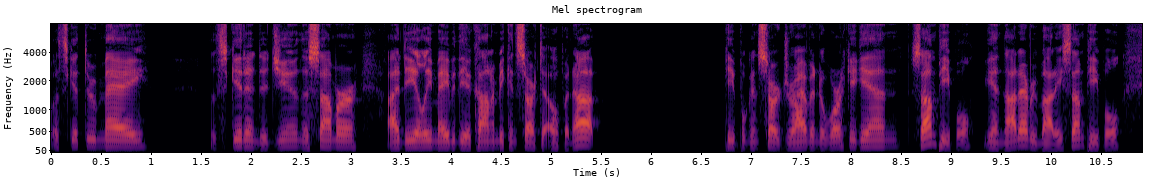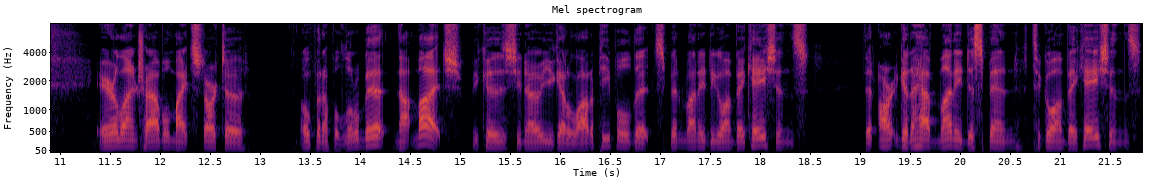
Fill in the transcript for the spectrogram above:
Let's get through May. Let's get into June, the summer. Ideally, maybe the economy can start to open up. People can start driving to work again. Some people, again, not everybody, some people, airline travel might start to open up a little bit, not much, because you know you got a lot of people that spend money to go on vacations that aren't going to have money to spend to go on vacations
